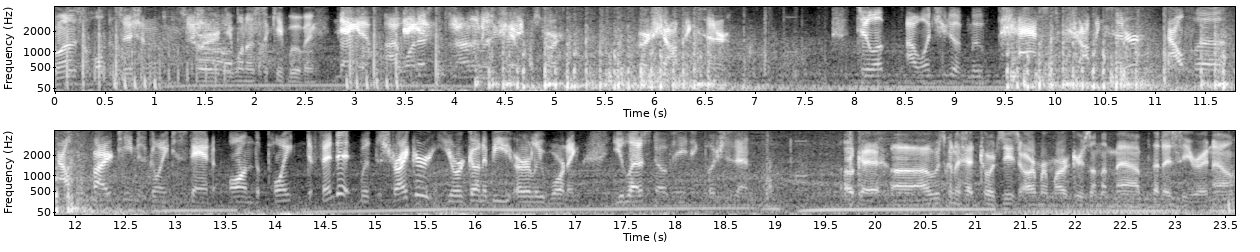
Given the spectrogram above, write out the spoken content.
you want us to hold position, or do you want us to keep moving? Negative. I want us to keep moving to the shopping store. Or shopping center. Tulip, I want you to move past shopping center. Alpha Alpha Fire Team is going to stand on the point and defend it with the striker. You're going to be early warning. You let us know if anything pushes in. Okay, uh, I was gonna head towards these armor markers on the map that I see right now.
